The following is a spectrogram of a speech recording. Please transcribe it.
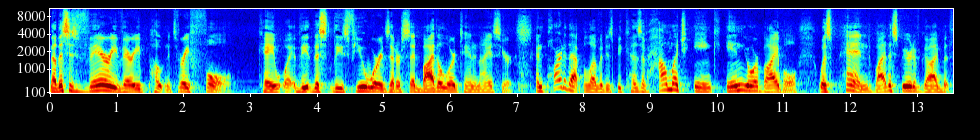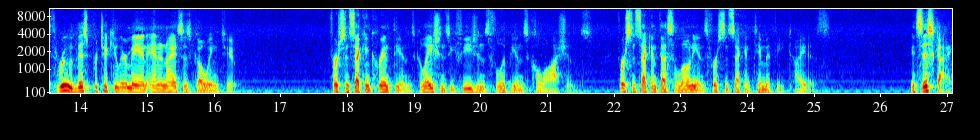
Now, this is very, very potent. It's very full. Okay, this, these few words that are said by the Lord to Ananias here. And part of that, beloved, is because of how much ink in your Bible was penned by the Spirit of God, but through this particular man Ananias is going to. First and Second Corinthians, Galatians, Ephesians, Philippians, Colossians. First and Second Thessalonians, First and Second Timothy, Titus. It's this guy.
